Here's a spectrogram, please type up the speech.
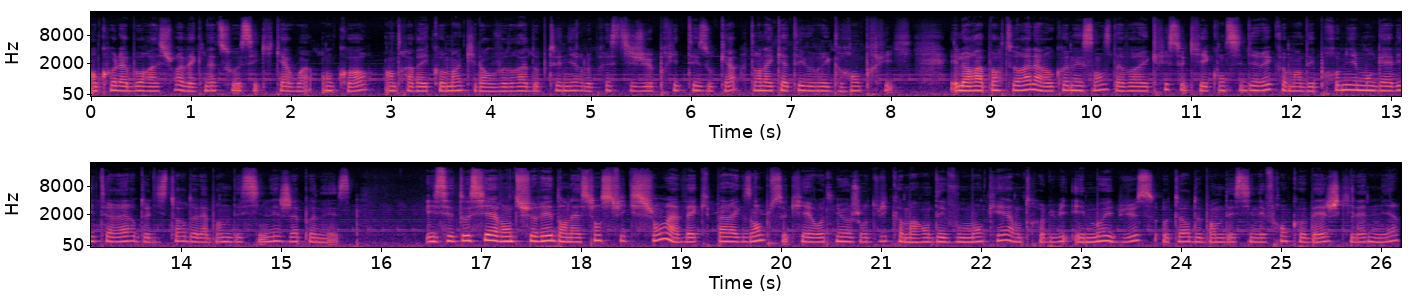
en collaboration avec Natsuo Sekikawa. Encore, un travail commun qui leur vaudra d'obtenir le prestigieux prix Tezuka dans la catégorie Grand Prix et leur apportera la reconnaissance d'avoir écrit ce qui est considéré comme un des premiers mangas littéraires de l'histoire de la bande dessinée japonaise. Il s'est aussi aventuré dans la science-fiction avec par exemple ce qui est retenu aujourd'hui comme un rendez-vous manqué entre lui et Moebius, auteur de bande dessinée franco-belge qu'il admire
